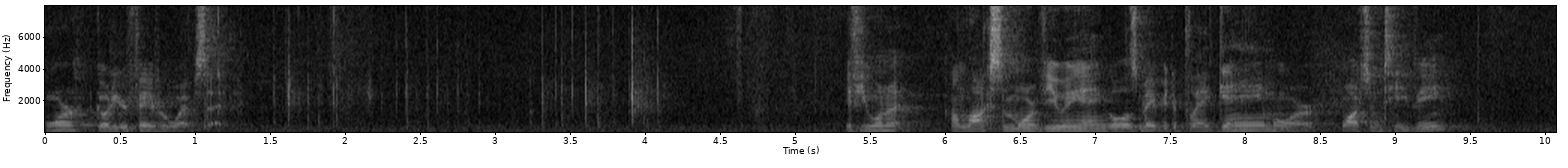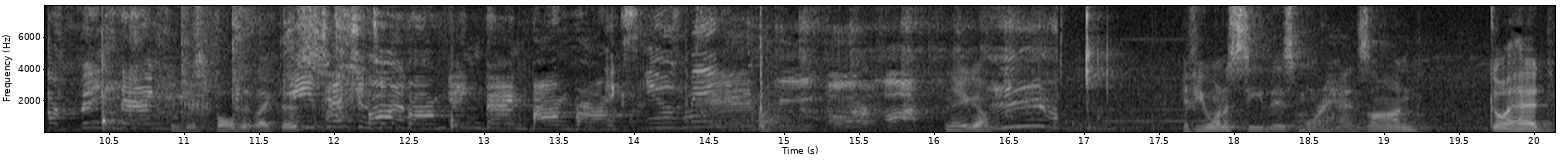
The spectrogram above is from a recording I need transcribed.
or go to your favorite website. If you want to unlock some more viewing angles, maybe to play a game or watch some TV, you can just fold it like this. Excuse me? And there you go. If you want to see this more hands-on, go ahead,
